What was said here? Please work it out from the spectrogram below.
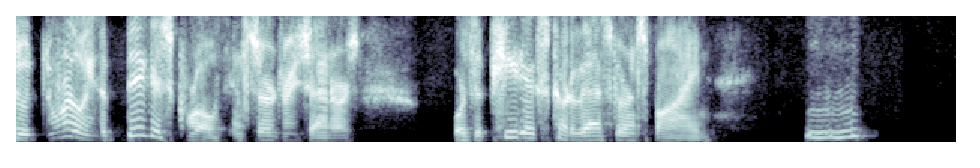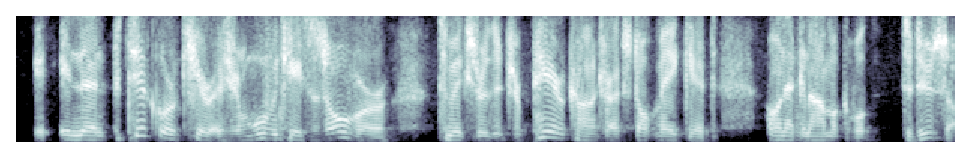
So, really, the biggest growth in surgery centers, orthopedics, cardiovascular, and spine. Mm-hmm and then particular care as you're moving cases over to make sure that your payer contracts don't make it uneconomical to do so.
